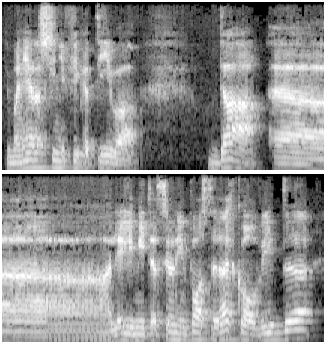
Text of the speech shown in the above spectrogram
in maniera significativa dalle eh, limitazioni imposte dal Covid,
